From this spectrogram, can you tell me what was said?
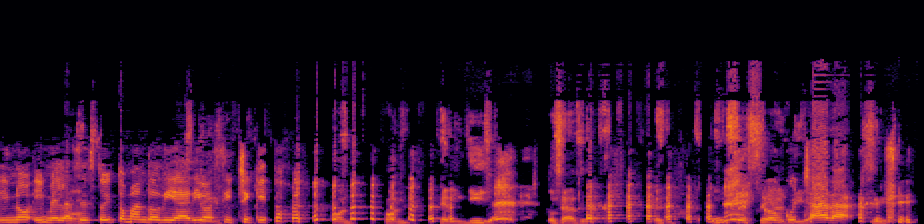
y no, y me las No. estoy tomando diario Sí. así chiquito, con, con jeringuilla. O sea, un con cuchara. Sí. Sí.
